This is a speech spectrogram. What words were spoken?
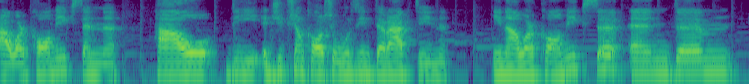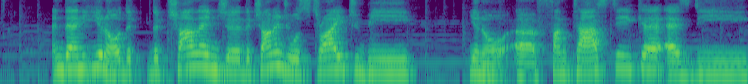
our comics and uh, how the Egyptian culture was interacting in our comics. And um, and then you know the the challenge uh, the challenge was try to be you know uh, fantastic uh, as the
